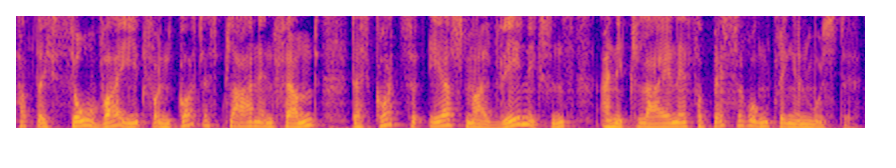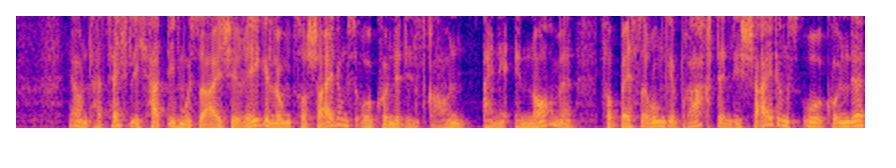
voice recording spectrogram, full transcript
habt euch so weit von Gottes Plan entfernt, dass Gott zuerst mal wenigstens eine kleine Verbesserung bringen musste. Ja, und tatsächlich hat die mosaische Regelung zur Scheidungsurkunde den Frauen eine enorme Verbesserung gebracht, denn die Scheidungsurkunde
